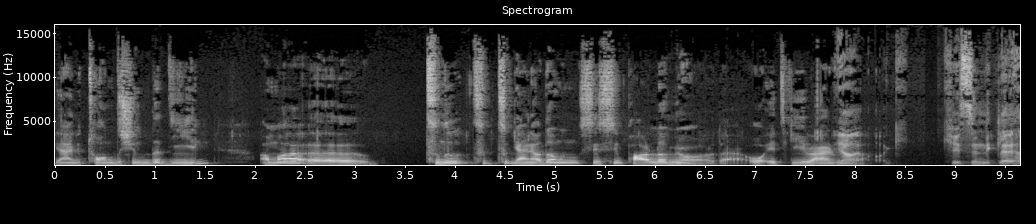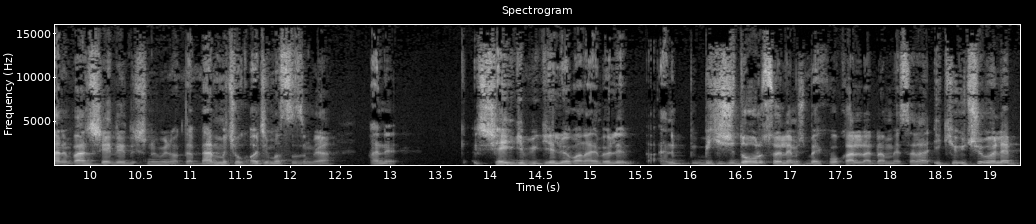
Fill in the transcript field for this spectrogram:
Yani ton dışında değil ama e, tını tı, tı, yani adamın sesi parlamıyor orada. O etkiyi vermiyor. Ya kesinlikle hani ben şey diye düşünüyorum bir nokta. Ben mi çok acımasızım ya? Hani şey gibi geliyor bana hani böyle hani bir kişi doğru söylemiş back vokallerden mesela. iki üçü böyle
